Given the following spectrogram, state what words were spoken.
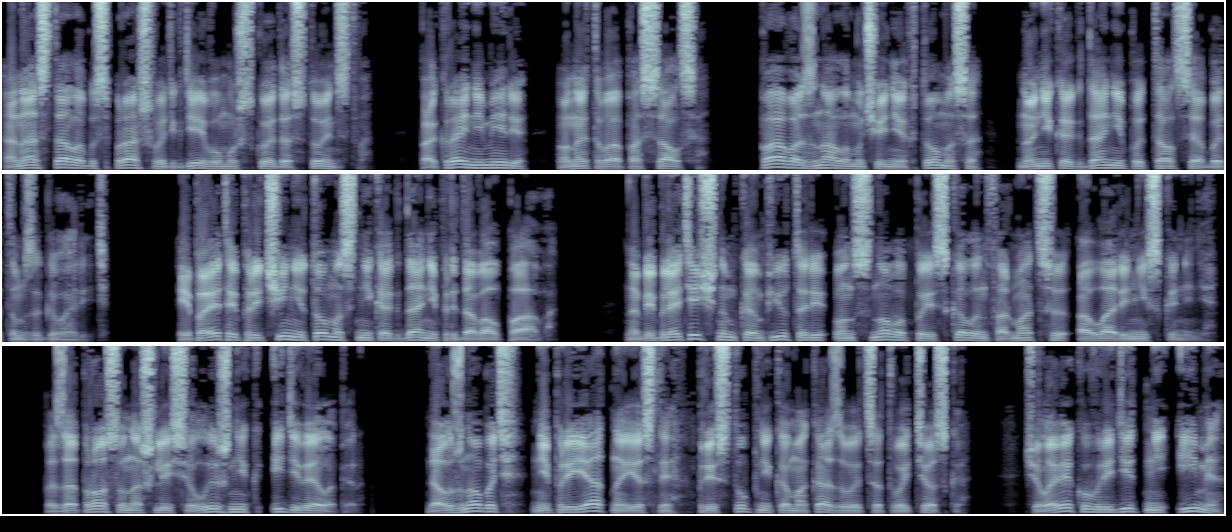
Она стала бы спрашивать, где его мужское достоинство. По крайней мере, он этого опасался. Пава знал о мучениях Томаса, но никогда не пытался об этом заговорить. И по этой причине Томас никогда не предавал Пава. На библиотечном компьютере он снова поискал информацию о Ларе Нисканине. По запросу нашлись лыжник и девелопер. Должно быть неприятно, если преступником оказывается твой тезка. Человеку вредит не имя,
